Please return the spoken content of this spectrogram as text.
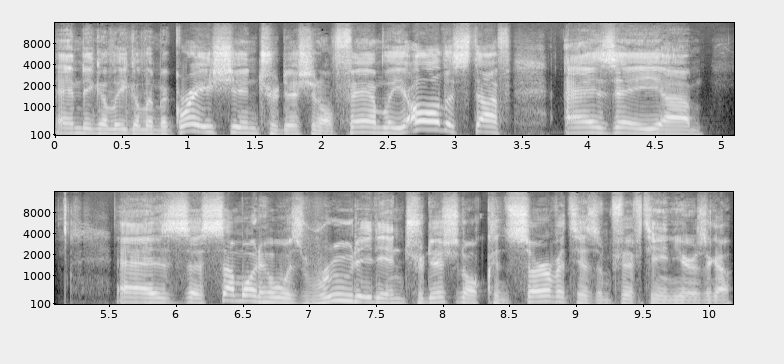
ending illegal immigration, traditional family, all the stuff as a. Um, as uh, someone who was rooted in traditional conservatism 15 years ago,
